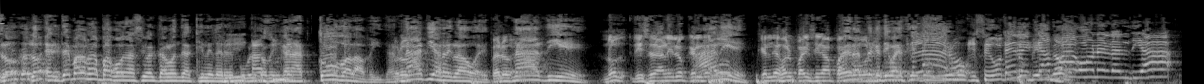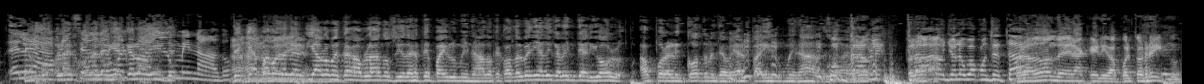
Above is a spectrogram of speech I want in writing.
Lo- que- el tema de los apagones ha sido el talón de Aquiles de Sí, República Dominicana de- toda la vida. Pero- Nadie ha arreglado esto. pero- Nadie. No, dice Danilo que él, Nadie. dejó, que él dejó el país sin apagones. Espérate que te iba a decir lo Claro, mismo. Ese otro que también, no. apagones del día él le Con habla, con dejó el que lo país dice. iluminado. ¿De qué me del diablo me están hablando si yo dejé este país iluminado? Que cuando él venía de que el interior por helicóptero que veía el país iluminado. Con cable. Claro, yo le voy a ¿Pero a contestar. dónde era que él iba? ¿A Puerto Rico?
